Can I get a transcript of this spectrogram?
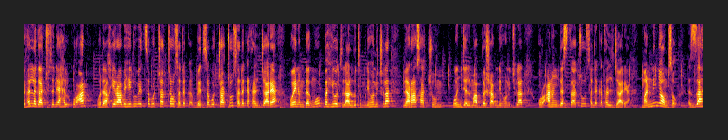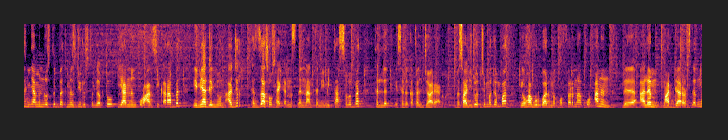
የፈለጋችሁትን ያህል ቁርአን ወደ አኺራ በሄዱ ቤተሰቦቻችሁ ሰደቀተል ጃሪያ ወይንም ደግሞ በህይወት በህይወት ላሉትም ሊሆን ይችላል፣ ለራሳችሁም ወንጀል ማበሻም ሊሆን ይችላል። ቁርአንን ገዝታችሁ ሰደቀተል ጃሪያ ማንኛውም ሰው እዛ እኛ የምንወስድበት መስጂድ ውስጥ ገብቶ ያንን ቁርአን ሲቀራበት የሚያገኘውን አጅር ከዛ ሰው ሳይቀንስ ለእናንተም የሚታሰብበት ትልቅ የሰደቀተል ጃሪያ ነው። መሳጅዶችን መገንባት፣ የውሃ ጉድጓድ መቆፈርና ቁርአንን ለዓለም ማዳረስ ደግሞ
